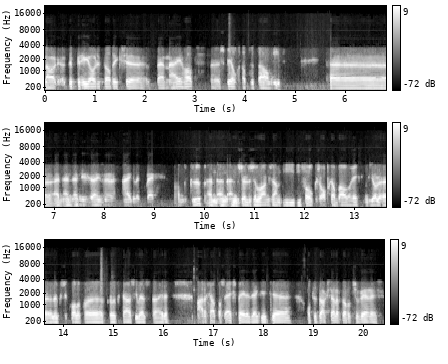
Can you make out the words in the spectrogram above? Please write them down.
nou, de, de, periode dat ik ze bij mij had, speelde dat totaal niet. En, en, en nu zijn ze eigenlijk weg van de club. En, en, en zullen ze langzaam die, die focus op gaan bouwen richting die Olympische kwalificatiewedstrijden. Maar dat gaat pas echt spelen, denk ik, uh, op de dag zelf dat het zover is.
